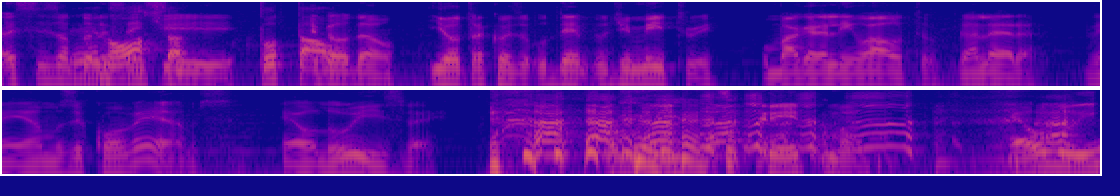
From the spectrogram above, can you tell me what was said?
esses adolescentes Nossa, total. rebeldão. E outra coisa, o, Dem- o Dimitri, o magrelinho alto. Galera, venhamos e convenhamos. É o Luiz, velho. É o Luiz descrito, mano. É o Luiz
